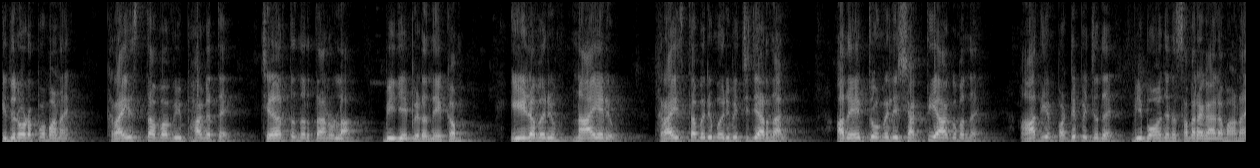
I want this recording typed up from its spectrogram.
ഇതിനോടൊപ്പമാണ് ക്രൈസ്തവ വിഭാഗത്തെ ചേർത്ത് നിർത്താനുള്ള ബി ജെ പിയുടെ നീക്കം. ഈഴവരും നായരും ക്രൈസ്തവരും ഒരുമിച്ച് ചേർന്നാൽ അത് ഏറ്റവും വലിയ ശക്തിയാകുമെന്ന് ആദ്യം പഠിപ്പിച്ചത് വിമോചന സമരകാലമാണ്.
